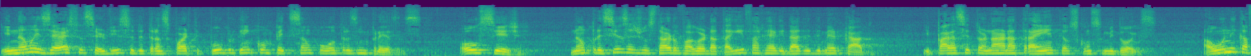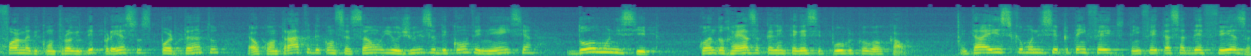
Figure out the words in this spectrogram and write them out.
e não exerce o serviço de transporte público em competição com outras empresas. Ou seja, não precisa ajustar o valor da tarifa à realidade de mercado e para se tornar atraente aos consumidores. A única forma de controle de preços, portanto, é o contrato de concessão e o juízo de conveniência do município, quando reza pelo interesse público local. Então é isso que o município tem feito, tem feito essa defesa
